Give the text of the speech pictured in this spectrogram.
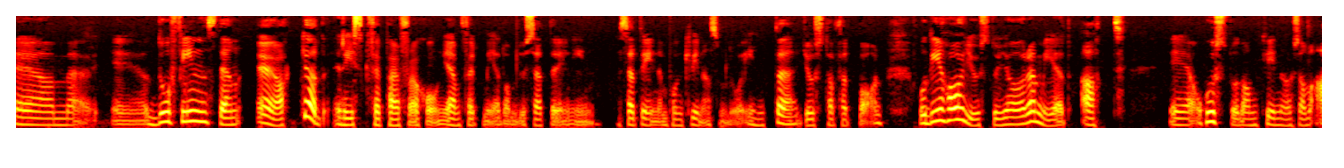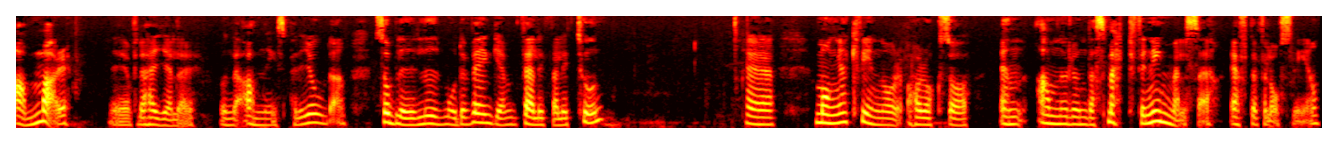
ehm, eh, då finns det en ökad risk för perforation jämfört med om du sätter in, sätter in den på en kvinna som då inte just har fött barn. Och det har just att göra med att eh, hos då de kvinnor som ammar, eh, för det här gäller under amningsperioden, så blir livmoderväggen väldigt, väldigt tunn. Eh, många kvinnor har också en annorlunda smärtförnimmelse efter förlossningen.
